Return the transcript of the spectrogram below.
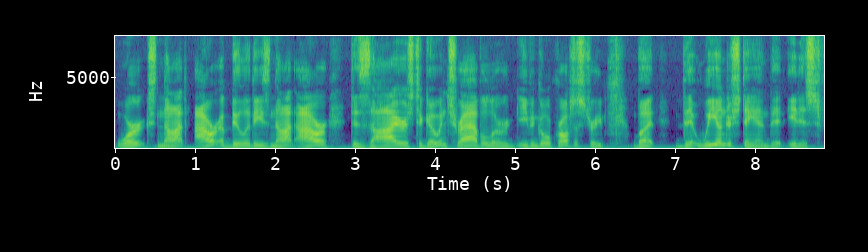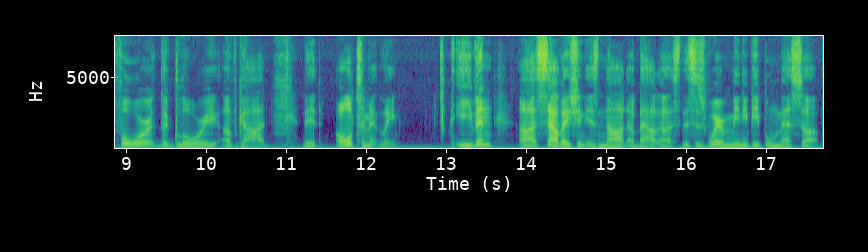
works, not our abilities, not our desires to go and travel or even go across the street, but that we understand that it is for the glory of God. That ultimately, even uh, salvation is not about us. This is where many people mess up.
